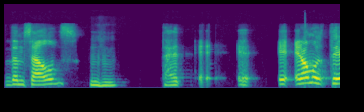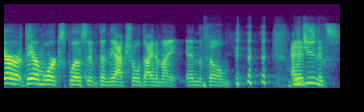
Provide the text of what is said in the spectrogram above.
themselves mm-hmm. that it, it, it it, it almost they are they are more explosive than the actual dynamite in the film. would it's, you it's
